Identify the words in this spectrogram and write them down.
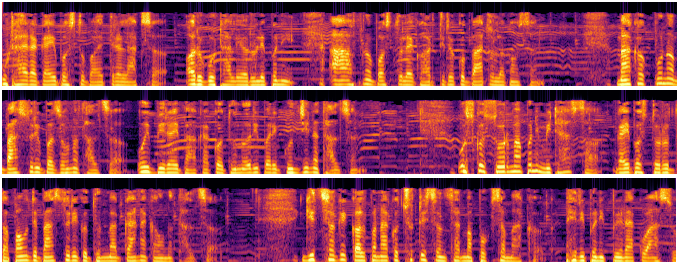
उठाएर गाईबस्तु भएतिर लाग्छ। अरू गोठालेहरूले पनि आआफ्नो वस्तुलाई घरतिरको बाटो लगाउँछन्। माखक पुनः बाँसुरी बजाउन थाल्छ। उही बिराई भाकाको धुन वरिपरि गुन्जिन थाल्छन्। उसको स्वरमा पनि मिठास छ। गाईबस्तुहरू धपाउँदै बाँसुरीको धुनमा गाना गाउन थाल्छ। गीतसँगै कल्पनाको छुट्टै संसारमा पुग्छ माखक। फेरि पनि पीडाको आँसु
